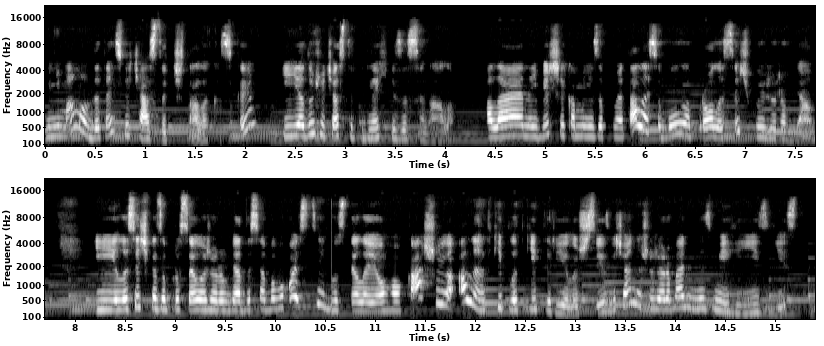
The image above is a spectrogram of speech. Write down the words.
Мені мама в дитинстві часто читала казки, і я дуже часто під них і засинала. Але найбільше, яка мені запам'яталася, була про лисичку і журавля. І лисичка запросила журавля до себе в гості, гостила його кашею, але на такій плиткій тарілочці. І звичайно, що журавель не зміг її з'їсти.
